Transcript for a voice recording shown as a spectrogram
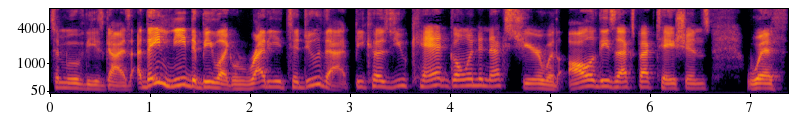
to move these guys. They need to be like ready to do that because you can't go into next year with all of these expectations, with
